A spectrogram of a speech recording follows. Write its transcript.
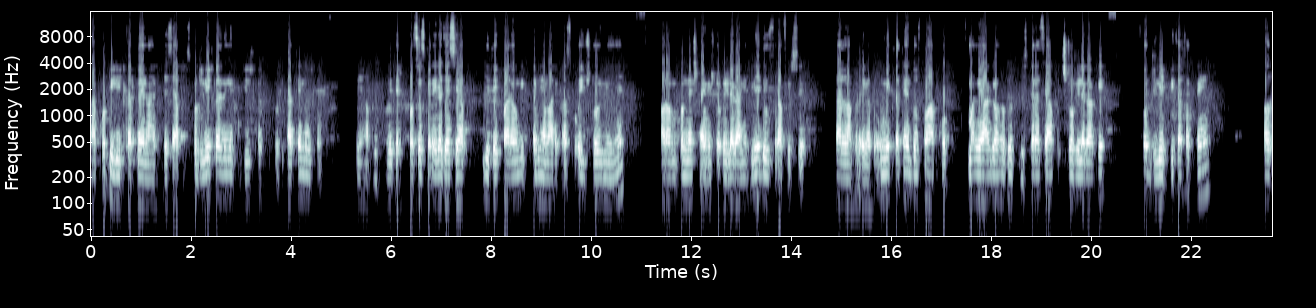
आपको डिलीट कर लेना है। जैसे आप इसको डिलीट कर देंगे डिलीट करके दिखाते हैं दोस्तों। यहाँ पे थोड़ी देर प्रोसेस करेगा। जैसे आप ये देख पा रहे होंगे अभी हमारे पास कोई स्टोरी नहीं है और हमको नेक्स्ट टाइम स्टोरी लगाने के लिए दूसरा फिर से डालना पड़ेगा। तो उम्मीद करते हैं दोस्तों आपको समझ में आ गया होगा कि इस तरह से आप स्टोरी लगा के उसको डिलीट भी कर सकते हैं। और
